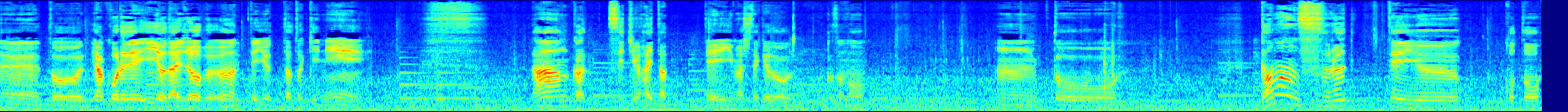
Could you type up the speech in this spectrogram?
えっ、と「いやこれでいいよ大丈夫うん」って言った時になんかスイッチが入ったって言いましたけどそのうんと我慢するっていうこと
